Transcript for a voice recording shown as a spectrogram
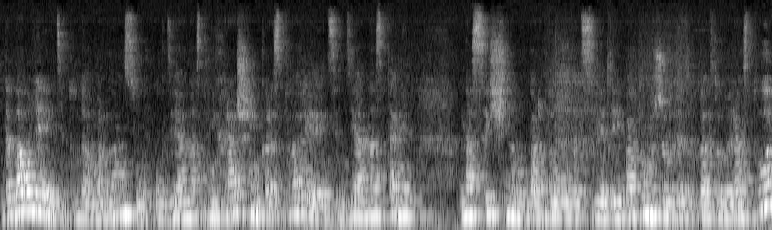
добавляете туда марганцовку, где она станет хорошенько растворяется, где она станет насыщенного бордового цвета, и потом уже вот этот готовый раствор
